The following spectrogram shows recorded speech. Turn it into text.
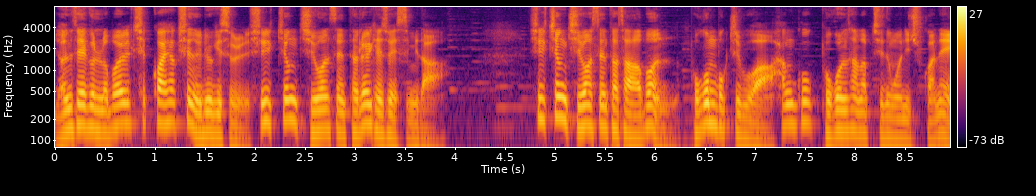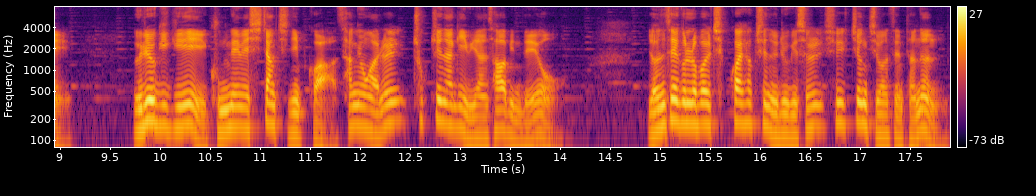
연세글로벌 치과혁신의료기술 실증지원센터를 개소했습니다. 실증지원센터 사업은 보건복지부와 한국보건산업진흥원이 주관해 의료기기의 국내외 시장 진입과 상용화를 촉진하기 위한 사업인데요. 연세 글로벌 치과 혁신 의료기술 실증 지원센터는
